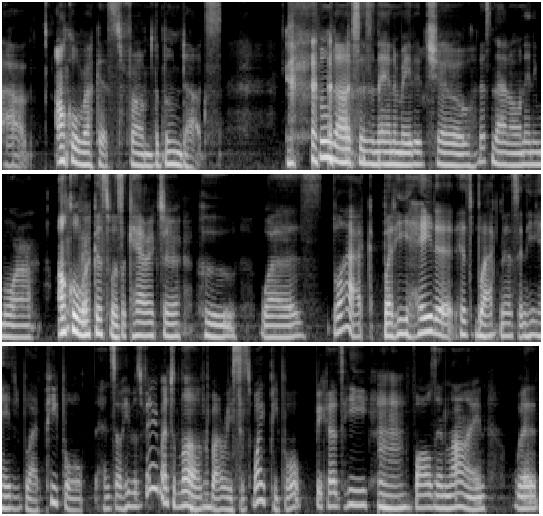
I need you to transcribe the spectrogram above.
uh, Uncle Ruckus from the Boondocks. Boondocks is an animated show that's not on anymore. Uncle Ruckus was a character who was black, but he hated his mm-hmm. blackness and he hated black people. And so he was very much loved mm-hmm. by racist white people because he mm-hmm. falls in line with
